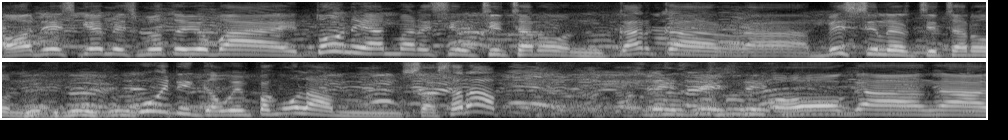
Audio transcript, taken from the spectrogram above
Oh, this game is brought to you by Tony and Maricel Chicharon. Karkar, uh, bestseller Chicharon. Pwede gawin pang ulam sa sarap. O ang uh,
